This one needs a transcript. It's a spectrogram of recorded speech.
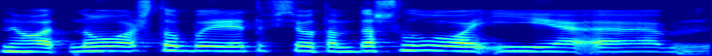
Ну Вот. Но чтобы это все там дошло и эм,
